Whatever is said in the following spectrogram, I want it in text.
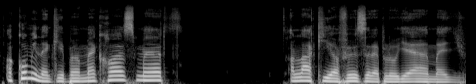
akkor mindenképpen meghalsz, mert a Lucky, a főszereplő ugye elmegy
